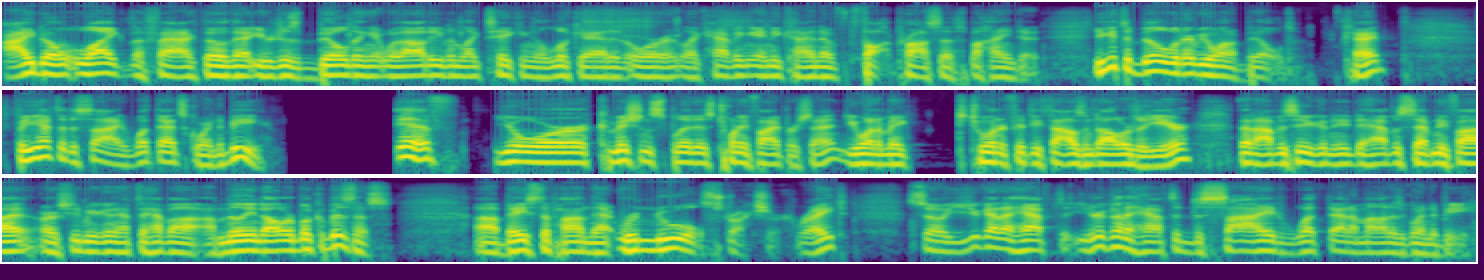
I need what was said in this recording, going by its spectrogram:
I don't like the fact though that you're just building it without even like taking a look at it or like having any kind of thought process behind it. You get to build whatever you want to build, okay? But you have to decide what that's going to be. If your commission split is 25%, you want to make $250,000 a year, then obviously you're going to need to have a 75 or excuse me, you're going to have to have a, a million dollar book of business. Uh, based upon that renewal structure, right? So you got to have to you're going to have to decide what that amount is going to be.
